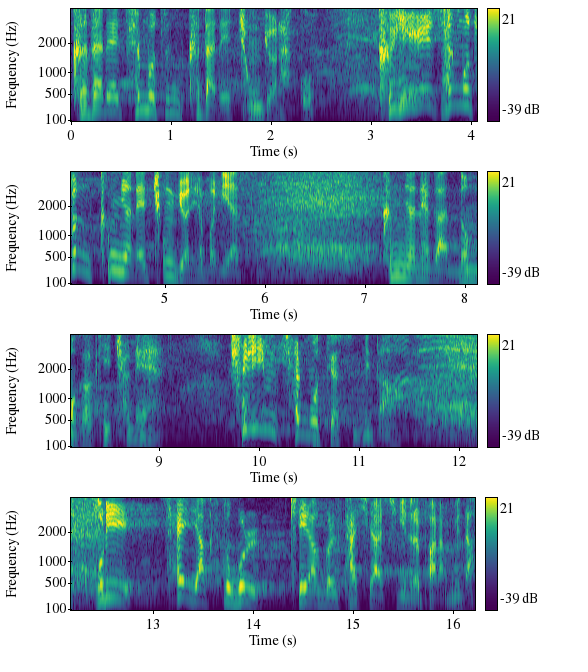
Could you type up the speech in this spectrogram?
그달의 잘못은 그달에 종결하고 그의 잘못은 금년에 종결해버려야 돼. 금년해가 넘어가기 전에 주님 잘못했습니다. 우리 새 약속을 계약을 다시 하시기를 바랍니다.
